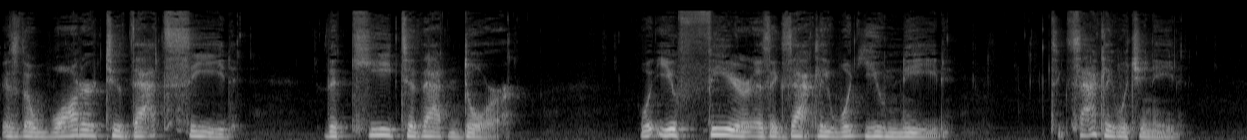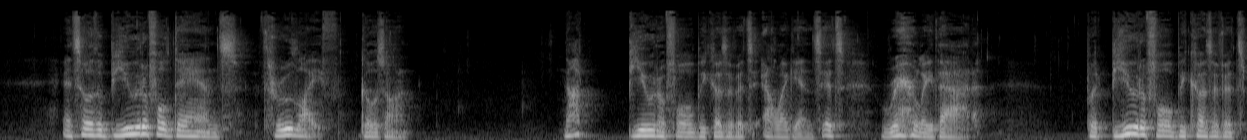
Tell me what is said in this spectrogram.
is the water to that seed, the key to that door. What you fear is exactly what you need. It's exactly what you need. And so the beautiful dance through life goes on. Not beautiful because of its elegance, it's rarely that, but beautiful because of its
